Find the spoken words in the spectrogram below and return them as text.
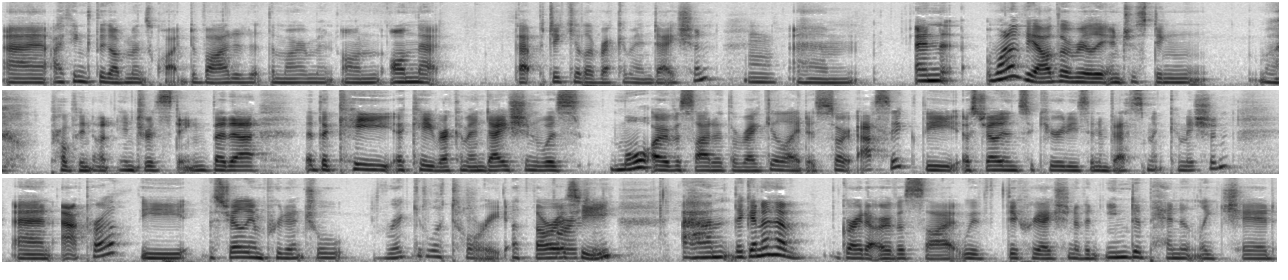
uh, I think the government's quite divided at the moment on on that that particular recommendation. Um, and one of the other really interesting, well, probably not interesting, but uh, the key a key recommendation was more oversight of the regulators. So ASIC, the Australian Securities and Investment Commission, and APRA, the Australian Prudential Regulatory Authority, Authority. Um, they're going to have greater oversight with the creation of an independently chaired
